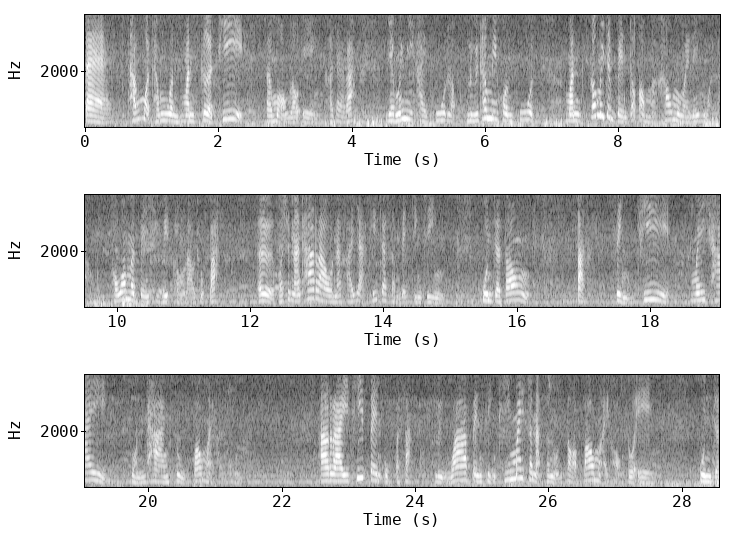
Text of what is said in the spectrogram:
แต่ทั้งหมดทั้งมวลมันเกิดที่สมองเราเองเข้าใจปะยังไม่มีใครพูดหรอกหรือถ้ามีคนพูด มันก็ไม่จำเป็นต้องเออกมาเข้ามาไว้ในหัวเรา เพราะว่ามันเป็นชีวิตของเราถูกปะเออเพราะฉะนั้นถ้าเรานะคะอยากที่จะสำเร็จจริง ๆ คุณจะต้องตัดสิ่งที่ไม่ใช่หนทางสู่เป้าหมายของคุณ อะไรที่เป็นอุปสรรคหรือว่าเป็นสิ่งที่ไม่สนับสนุนต่อเป้าหมายของตัวเอง คุณจะ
